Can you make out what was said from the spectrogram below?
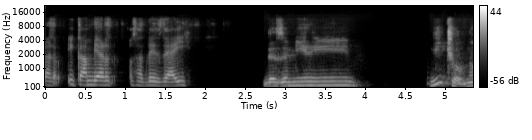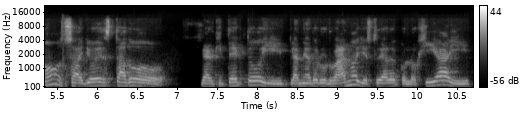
Claro, y cambiar, o sea, desde ahí. Desde mi nicho, ¿no? O sea, yo he estado de arquitecto y planeador urbano y he estudiado ecología y,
